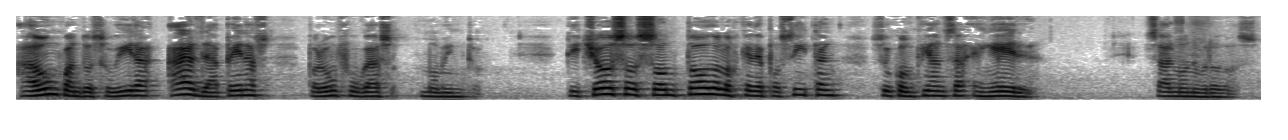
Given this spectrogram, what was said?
aun cuando su ira arde apenas por un fugaz momento. Dichosos son todos los que depositan su confianza en Él. Salmo número 2.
